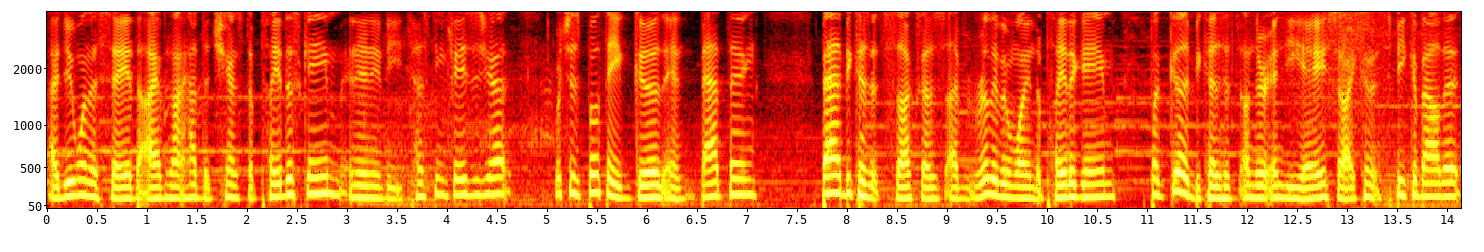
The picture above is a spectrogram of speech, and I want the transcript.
I do want to say that I have not had the chance to play this game in any of the testing phases yet, which is both a good and bad thing. Bad because it sucks as I've really been wanting to play the game, but good because it's under NDA so I couldn't speak about it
